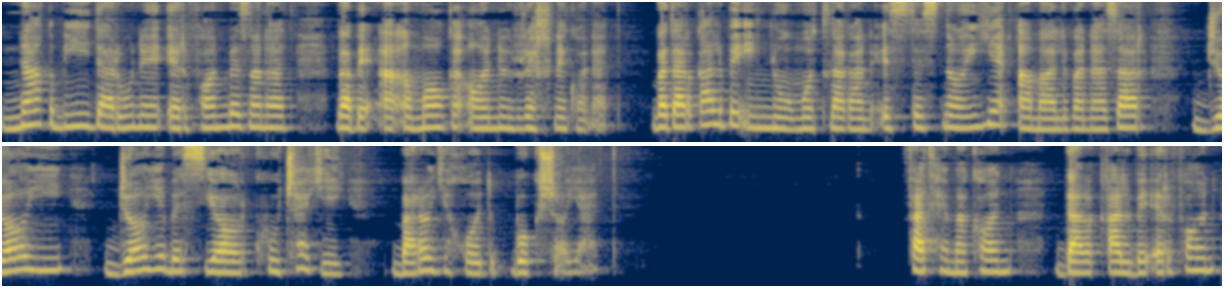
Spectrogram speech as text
نقبی درون عرفان بزند و به اعماق آن رخنه کند و در قلب این نوع مطلقا استثنایی عمل و نظر جایی جای بسیار کوچکی برای خود بکشاید. فتح مکان در قلب عرفان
